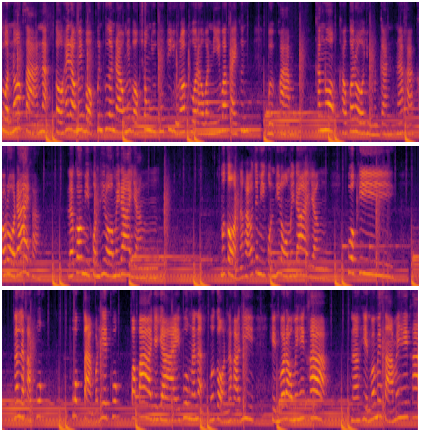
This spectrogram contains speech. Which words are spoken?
ส่วนนอกศาลน่ะต่อให้เราไม่บอกเพื่อนๆเราไม่บอกช่อง YouTube ที่อยู่รอบตัวเราวันนี้ว่าใครขึ้นเบิกความข้างนอกเขาก็รออยู่เหมือนกันนะคะเขารอได้ค่ะ แล้วก็มีคนที่รอไม่ได้อย่างเมื่อก่อนนะคะ ก็จะมีคนที่รอไม่ได้อย่างพวกที่นั่นแหละค่ะพวกพวกต่างประเทศพวกป้าป้ายายๆพวกนั้นอะเมื่อก่อนนะคะ ที่เห็นว่าเราไม่ให้ค่านะเห็นว่าไม่สาไม่ให้ค่า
